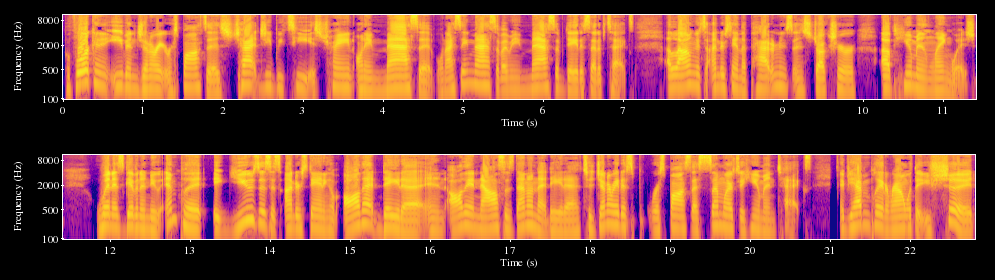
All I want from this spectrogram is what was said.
Before it can even generate responses, ChatGPT is trained on a massive, when I say massive, I mean massive data set of text, allowing it to understand the patterns and structure of human language. When it's given a new input, it uses its understanding of all that data and all the analysis done on that data to generate a response that's similar to human text. If you haven't played around with it, you should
